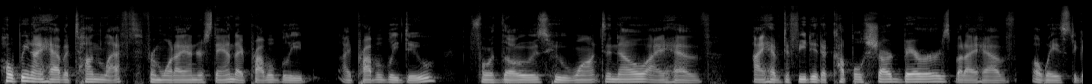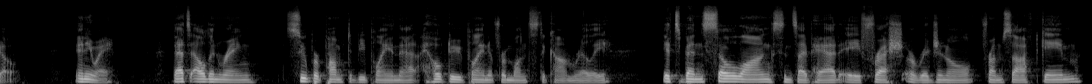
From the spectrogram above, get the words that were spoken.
hoping I have a ton left. From what I understand, I probably I probably do. For those who want to know, I have I have defeated a couple shard bearers, but I have a ways to go. Anyway, that's Elden Ring. Super pumped to be playing that. I hope to be playing it for months to come, really. It's been so long since I've had a fresh original FromSoft game.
